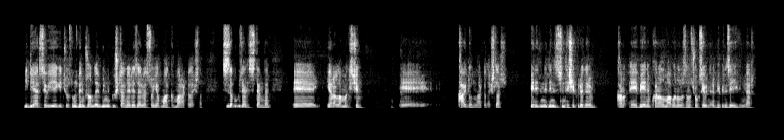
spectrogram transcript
bir diğer seviyeye geçiyorsunuz. Benim şu anda günlük 3 tane rezervasyon yapma hakkım var arkadaşlar. Siz de bu güzel sistemden e, yararlanmak için e, kaydolun arkadaşlar. Beni dinlediğiniz için teşekkür ederim. Kan- e, beğenip kanalıma abone olursanız çok sevinirim. Hepinize iyi günler,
